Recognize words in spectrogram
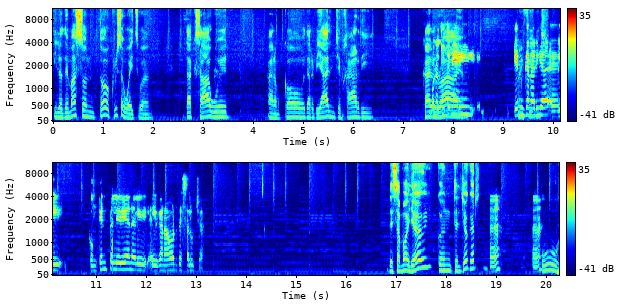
Y los demás son todos cruiserweights, weón. Dax Howard, Adam Cole, Darby Allin, Jeff Hardy. Kyle bueno, tú tenías. ¿Quién ganaría el. ¿Con quién pelearía en el, el ganador de esa lucha? de Samoa Joe contra el Joker. ¿Ah? ¿Ah? Uh,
